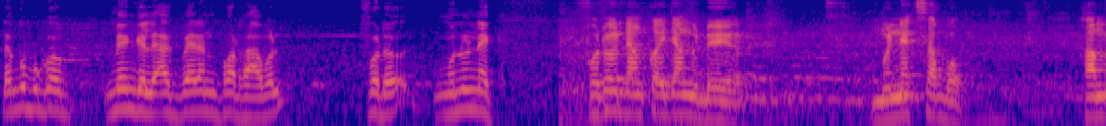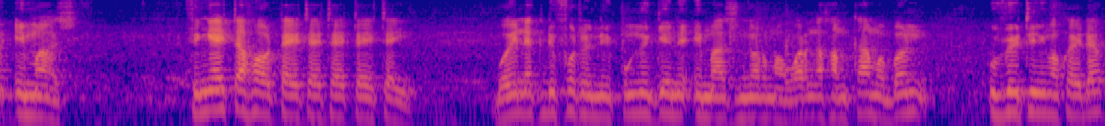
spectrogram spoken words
da nga bëgg a méngale ak beneen portable photo mënul nekk photo da nga koy jàng d'ailleurs mu nekk sa bopp xam image fi ngay taxaw tey tey tey tey tey booy nekk di photo nii pour nga génne image normal war nga xam kaama ban ouverture nga koy def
